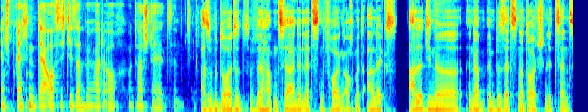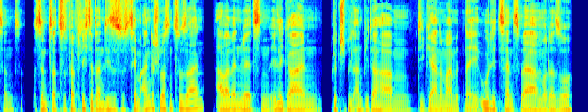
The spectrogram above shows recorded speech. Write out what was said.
entsprechend der Aufsicht dieser Behörde auch unterstellt sind. Also bedeutet, wir haben es ja in den letzten Folgen auch mit Alex. Alle, die eine, in der, im Besitz einer deutschen Lizenz sind, sind dazu verpflichtet, an dieses System angeschlossen zu sein. Aber wenn wir jetzt einen illegalen Glücksspielanbieter haben, die gerne mal mit einer EU-Lizenz werben oder so,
